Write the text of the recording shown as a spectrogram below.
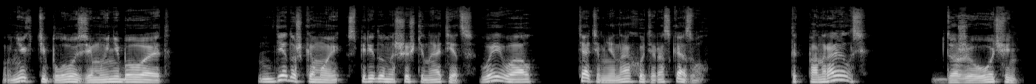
У них тепло, зимы не бывает. Дедушка мой, Спиридона Шишкина отец, воевал. Тятя мне на охоте рассказывал. Так понравилось? Даже очень.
